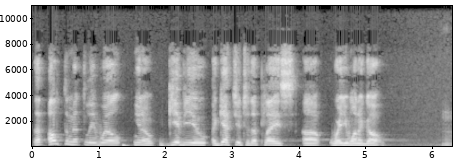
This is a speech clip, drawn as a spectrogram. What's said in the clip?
that ultimately will, you know, give you uh, get you to the place uh, where you want to go. Hmm.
